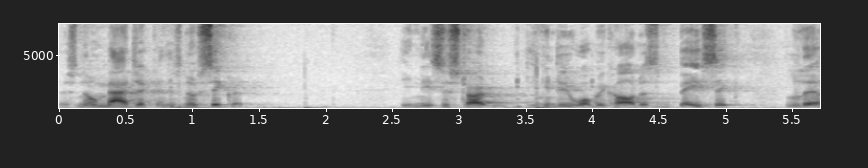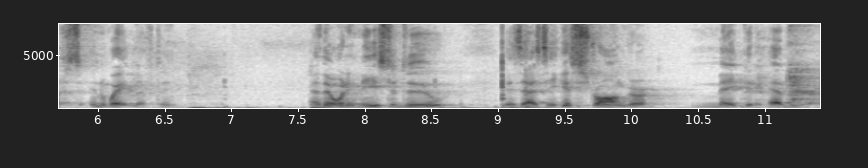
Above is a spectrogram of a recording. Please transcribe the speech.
There's no magic and there's no secret. He needs to start, he can do what we call just basic lifts in weightlifting. And then what he needs to do is, as he gets stronger, make it heavier.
